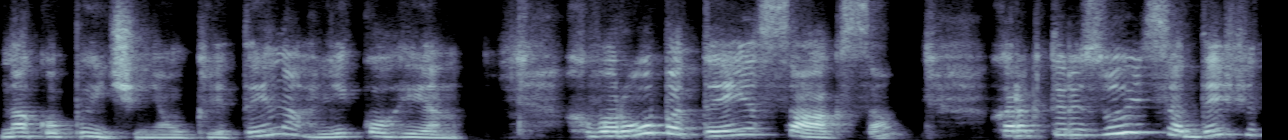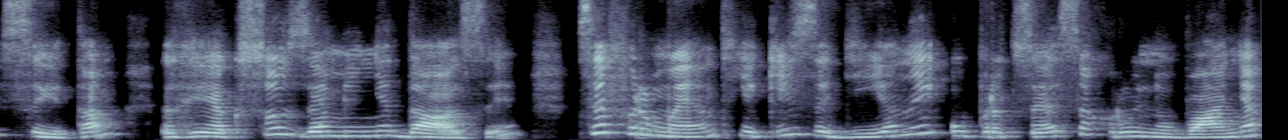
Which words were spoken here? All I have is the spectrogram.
накопичення у клітинах глікогену. Хвороба Тея Сакса характеризується дефіцитом гексозамінідази. Це фермент, який задіяний у процесах руйнування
